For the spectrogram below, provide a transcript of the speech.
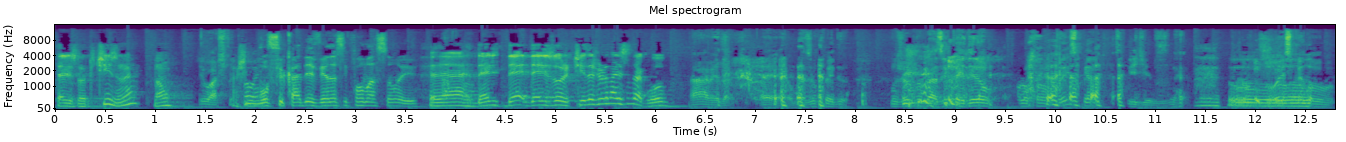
Delis Ortiz, né? Não? Eu acho que Acho não? Vou ficar devendo essa informação aí. É, Delis, De- Delis Ortiz é jornalista da Globo. Ah, verdade. É, o Brasil perdeu. No jogo do Brasil perderam foram, três pênaltis perdidos, né? Dois, pelo,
